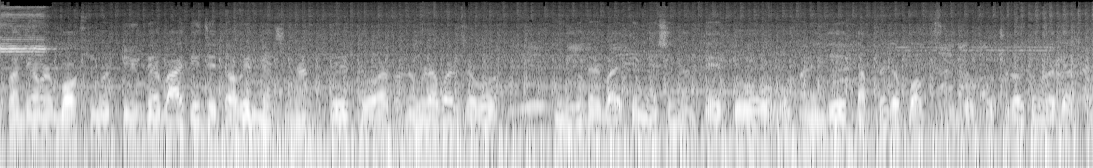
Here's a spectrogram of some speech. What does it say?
ওখান থেকে আমরা বক্স নেব টিঙ্কুদার বাড়িতে যেতে হবে মেশিন আনতে। তো এখন আমরা আবার যাব টিঙ্কুদার বাড়িতে মেশিন আনতে। তো ওখানে গিয়ে তারপরে বক্স নিবো তো তোমরা দেখো।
